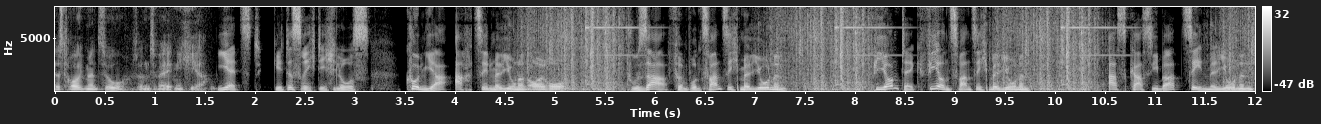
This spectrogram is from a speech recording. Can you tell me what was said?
das traue ich mir zu, sonst wäre ich nicht hier. Jetzt geht es richtig los. Kunja 18 Millionen Euro, Toussaint 25 Millionen, Piontek 24 Millionen, Askasiba 10 Millionen.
